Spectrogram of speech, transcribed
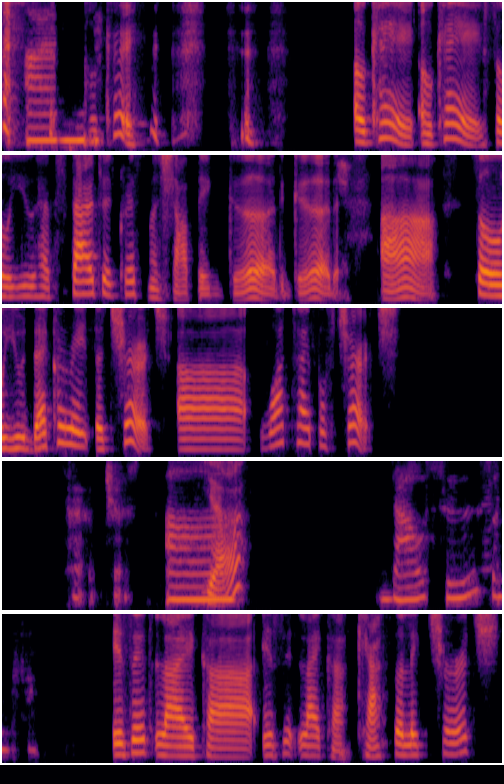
Um, Okay. Okay, okay. So you have started Christmas shopping. Good, good. Ah, so you decorate the church. Uh, what type of church? church. Uh, Yeah. Giáo xứ Xuân Phong. Is it like uh is it like a Catholic church?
